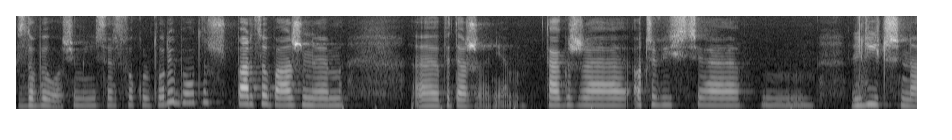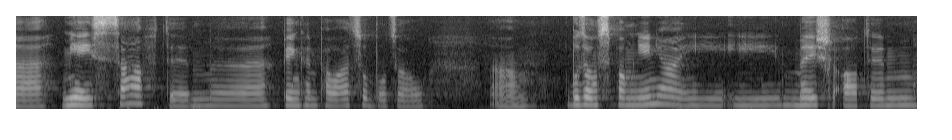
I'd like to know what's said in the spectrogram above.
zdobyło się Ministerstwo Kultury, było też bardzo ważnym wydarzeniem. Także oczywiście mm, liczne miejsca w tym pięknym pałacu budzą, budzą wspomnienia i, i myśl o tym,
